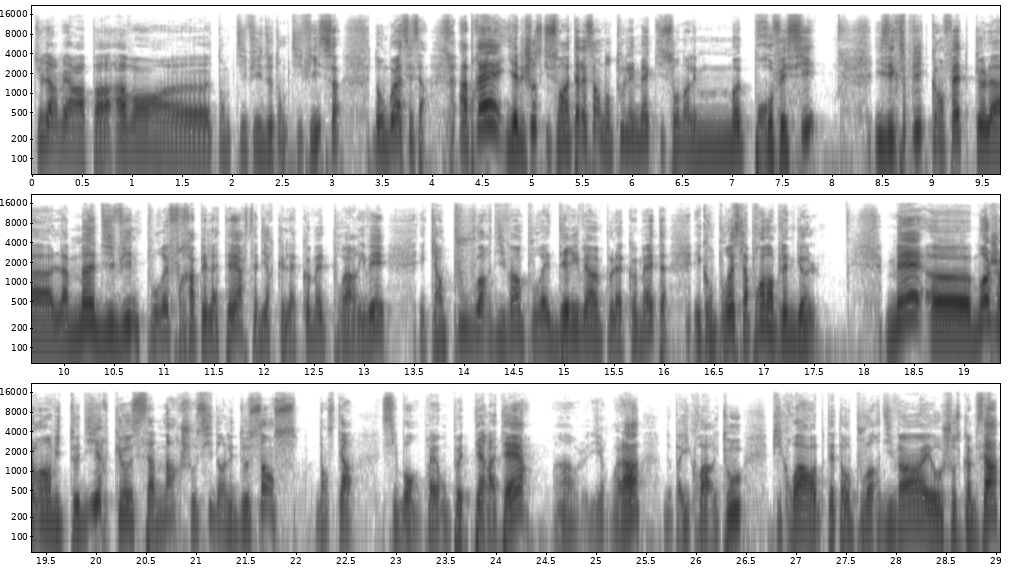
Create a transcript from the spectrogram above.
tu la reverras pas avant euh, ton petit-fils de ton petit-fils. Donc voilà, c'est ça. Après, il y a des choses qui sont intéressantes dans tous les mecs qui sont dans les modes prophétie. Ils expliquent qu'en fait, que la, la main divine pourrait frapper la Terre, c'est-à-dire que la comète pourrait arriver et qu'un pouvoir divin pourrait dériver un peu la comète et qu'on pourrait se la prendre en pleine gueule. Mais euh, moi, j'aurais envie de te dire que ça marche aussi dans les deux sens. Dans ce cas, si bon, après, on peut être terre à terre. Hein, je dire, voilà, ne pas y croire et tout, puis croire euh, peut-être au pouvoir divin et aux choses comme ça,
